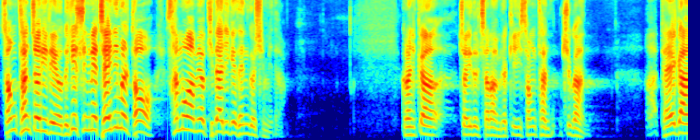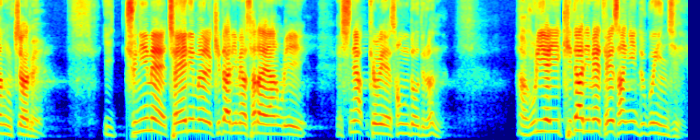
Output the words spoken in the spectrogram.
성탄절이 되어도 예수님의 재림을 더 사모하며 기다리게 된 것입니다. 그러니까 저희들처럼 이렇게 이 성탄 주간 아, 대강절을 이 주님의 재림을 기다리며 살아야 하는 우리 신약 교회 성도들은 아, 우리의 이 기다림의 대상이 누구인지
